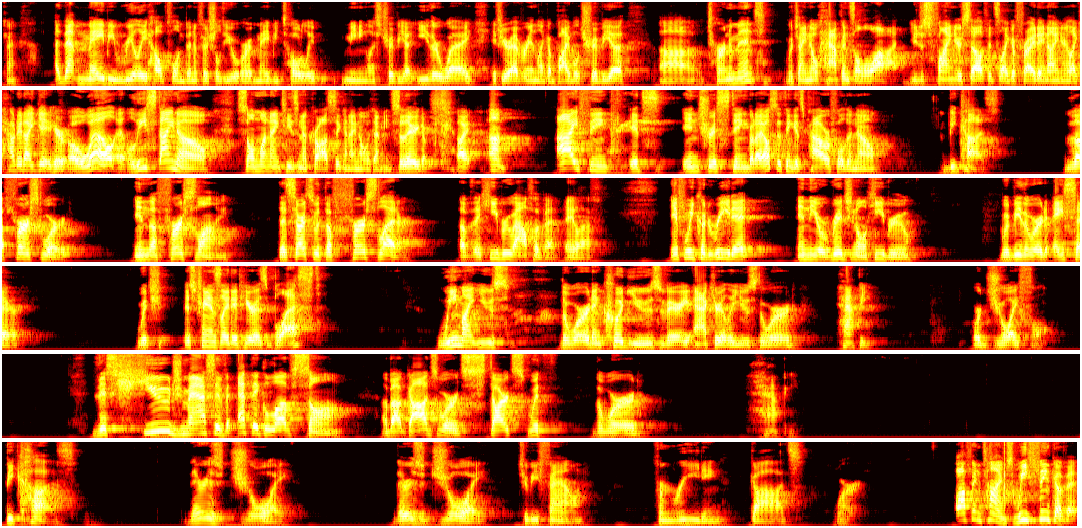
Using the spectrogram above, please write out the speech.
Okay. Uh, that may be really helpful and beneficial to you, or it may be totally meaningless trivia. Either way, if you're ever in like a Bible trivia uh, tournament, which I know happens a lot. You just find yourself, it's like a Friday night, and you're like, how did I get here? Oh, well, at least I know Psalm 119 is an acrostic, and I know what that means. So there you go. All right. Um, I think it's interesting, but I also think it's powerful to know because the first word in the first line that starts with the first letter of the Hebrew alphabet, Aleph, if we could read it in the original Hebrew, would be the word Aser, which is translated here as blessed. We might use the word and could use, very accurately use the word happy or joyful. This huge, massive, epic love song about God's word starts with the word happy. Because there is joy. There is joy to be found from reading God's Word. Oftentimes, we think of it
